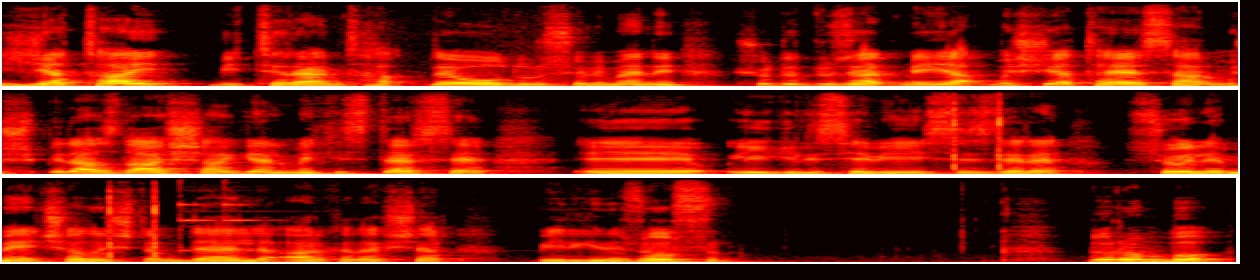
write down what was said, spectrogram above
yatay bir trendde olduğunu söyleyeyim. Yani şurada düzeltmeyi yapmış yataya sarmış. Biraz da aşağı gelmek isterse e, ilgili seviyeyi sizlere söylemeye çalıştım değerli arkadaşlar. Bilginiz olsun. Durum bu.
